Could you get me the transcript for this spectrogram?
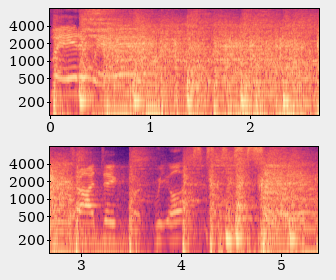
fade away? Try to dig what we all.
